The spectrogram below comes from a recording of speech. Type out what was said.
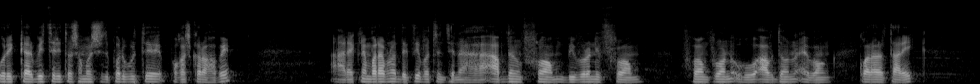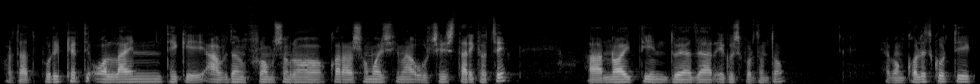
পরীক্ষার বিস্তারিত সময়সূচি পরিবর্তে প্রকাশ করা হবে। আর এক নম্বর আপনারা দেখতে পাচ্ছেন যে আবেদন ফর্ম বিবরণী ফর্ম ফর্ম পূরণ ও আবেদন এবং করার তারিখ। অর্থাৎ পরীক্ষার্থী অনলাইন থেকে আবেদন ফর্ম সংগ্রহ করার সময়সীমা ও শেষ তারিখ হচ্ছে নয় তিন দুই হাজার একুশ পর্যন্ত। এবং কলেজ কর্তৃক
